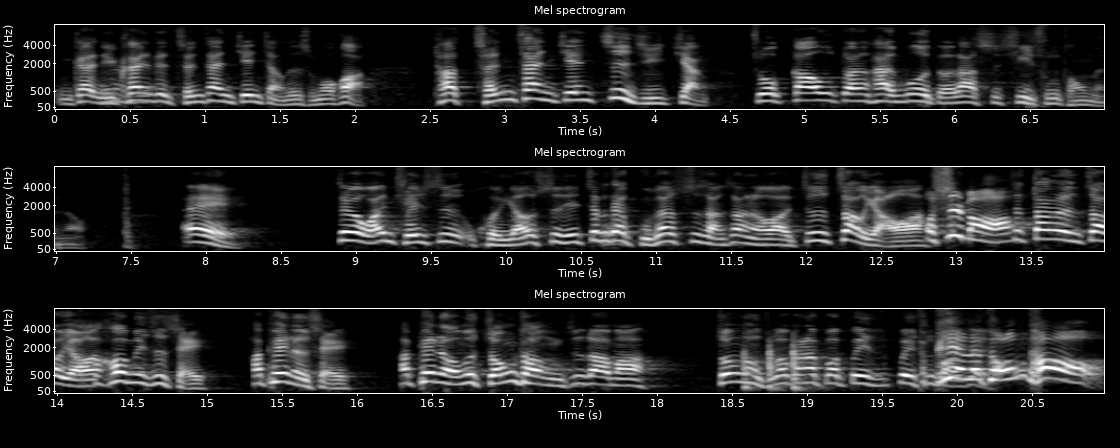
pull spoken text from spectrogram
你看，你看那个陈灿坚讲的什么话？他陈灿坚自己讲说，高端和莫德纳是系出同门哦，哎，这个完全是混淆视听，这个在股票市场上的话，就是造谣啊，哦，是吗？这当然造谣，后面是谁？他骗了谁？他骗了我们总统，你知道吗？总统怎么帮他报背背书？骗了总统。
